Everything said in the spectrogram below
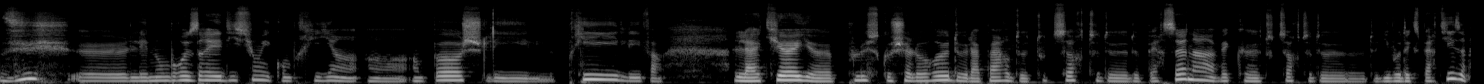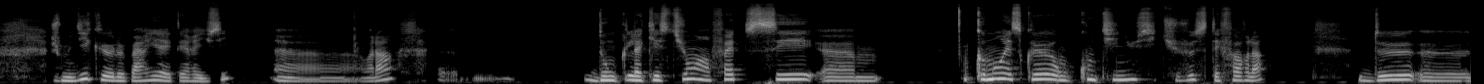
vu les nombreuses rééditions, y compris un, poche, les, le prix, les, enfin, l'accueil plus que chaleureux de la part de toutes sortes de, personnes, hein, avec toutes sortes de, niveaux d'expertise, je me dis que le pari a été réussi. voilà. Donc la question, en fait, c'est comment est-ce que on continue, si tu veux, cet effort-là? De, euh,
